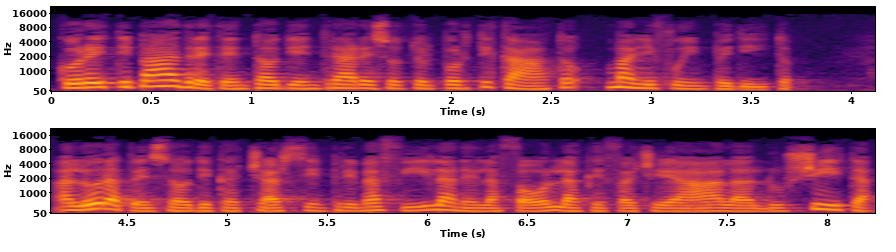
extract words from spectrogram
Coretti padre tentò di entrare sotto il porticato, ma gli fu impedito. Allora pensò di cacciarsi in prima fila nella folla che faceva ala all'uscita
